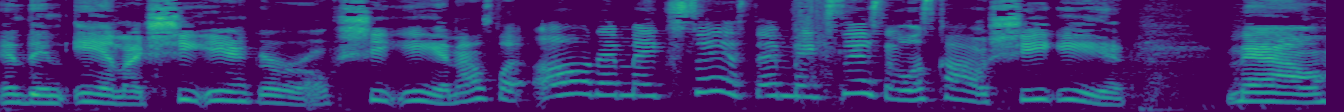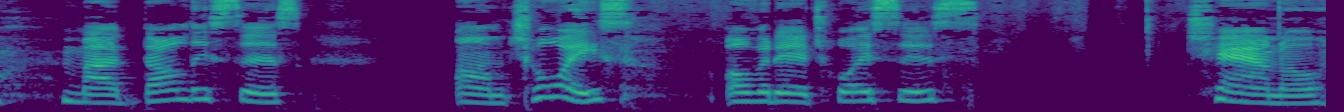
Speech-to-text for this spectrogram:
and then in, like Shein girl, Shein. I was like, oh, that makes sense. That makes sense. So it's called Shein. Now, my dolly sis um choice over there, choices channel,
